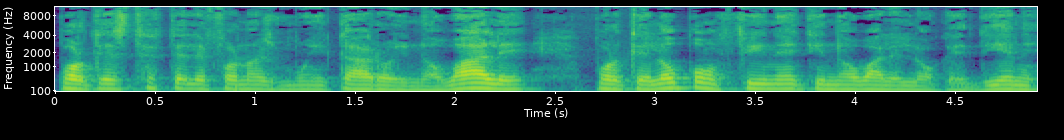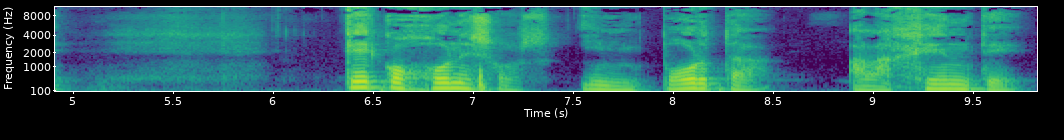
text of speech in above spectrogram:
porque este teléfono es muy caro y no vale, porque el Open X no vale lo que tiene. ¿Qué cojones os importa a la gente?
